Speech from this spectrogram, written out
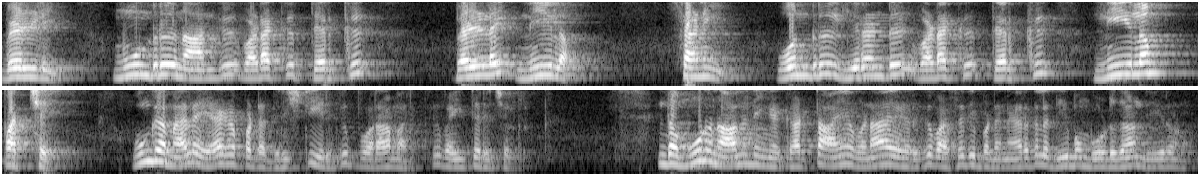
வெள்ளி மூன்று நான்கு வடக்கு தெற்கு வெள்ளை நீலம். சனி ஒன்று இரண்டு வடக்கு தெற்கு நீலம் பச்சை. உங்கள் மேலே ஏகப்பட்ட திருஷ்டி இருக்குது பொறாமல் இருக்குது வைத்தறிச்சல் இருக்குது இந்த மூணு நாள் நீங்கள் கட்டாயம் விநாயகருக்கு வசதிப்பட்ட நேரத்தில் தீபம் போட்டு தான் தீரணும்.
